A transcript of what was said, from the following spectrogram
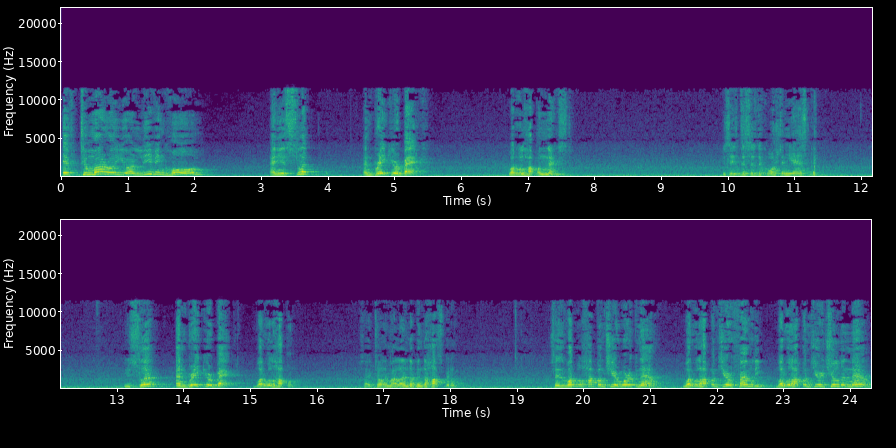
if tomorrow you are leaving home and you slip and break your back, what will happen next? He says, This is the question he asked me. You slip and break your back. What will happen? So I told him, I'll end up in the hospital. Says, What will happen to your work now? What will happen to your family? What will happen to your children now?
